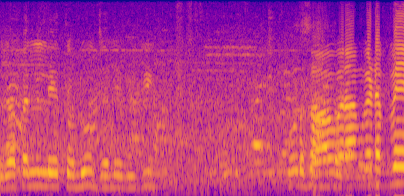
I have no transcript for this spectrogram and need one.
तो जा पहले ले तो लूँ जलेबी भी। थोड़ा सा सौ ग्राम के डब्बे।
